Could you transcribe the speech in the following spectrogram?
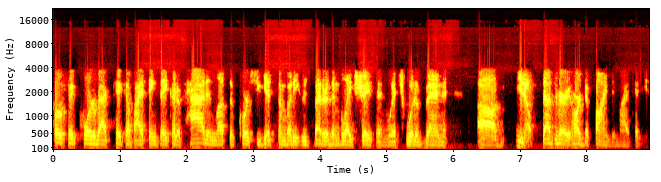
perfect quarterback pickup I think they could have had, unless of course you get somebody who's better than Blake Shapen, which would have been um, you know, that's very hard to find in my opinion.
